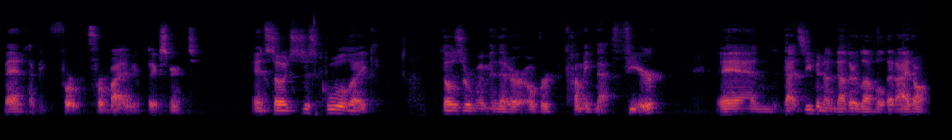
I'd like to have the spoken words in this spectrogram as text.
men heavy for, for my experience. And so it's just cool. Like those are women that are overcoming that fear. And that's even another level that I don't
